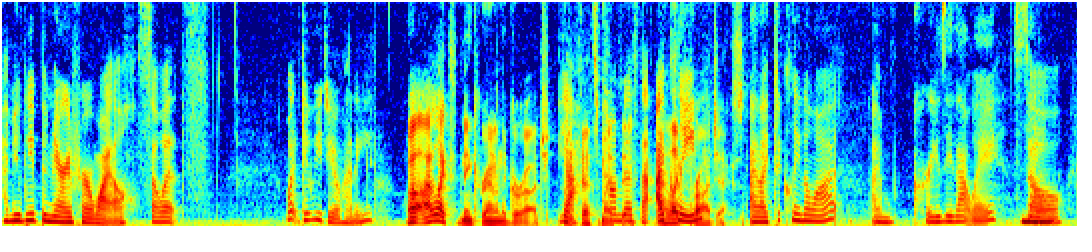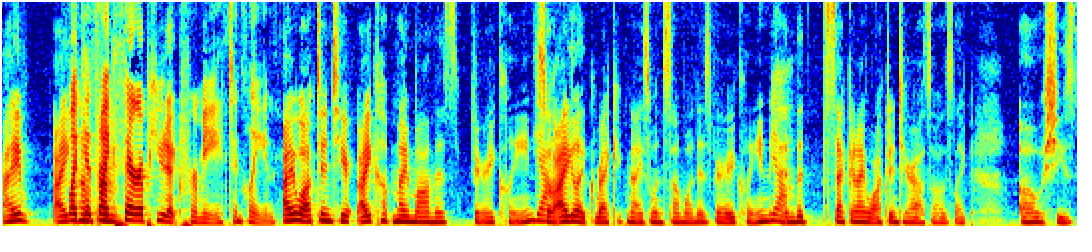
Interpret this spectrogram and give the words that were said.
I mean, we've been married for a while, so it's. What do we do, honey? Well, I like to dink around in the garage. Yeah, like, that's my Tom thing. does that. I, I like clean. projects. I like to clean a lot. I'm crazy that way. So, No, I I like, it's from, like therapeutic for me to clean. I walked into your. I come, my mom is very clean, yeah. so I like recognize when someone is very clean. Yeah. And the second I walked into your house, I was like, "Oh, she's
